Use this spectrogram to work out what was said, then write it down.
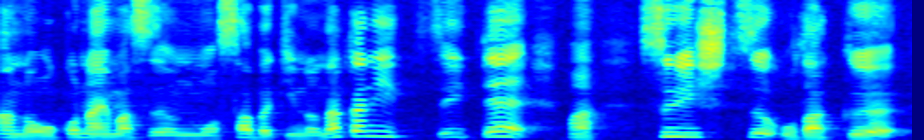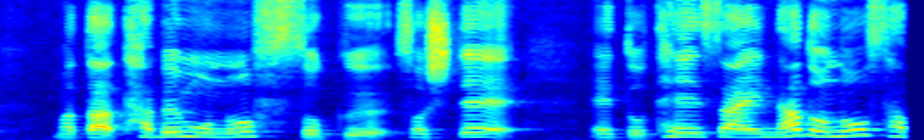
あの行います。もう裁きの中について、まあ、水質汚濁、また食べ物の不足、そして、えっと、天災などの裁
